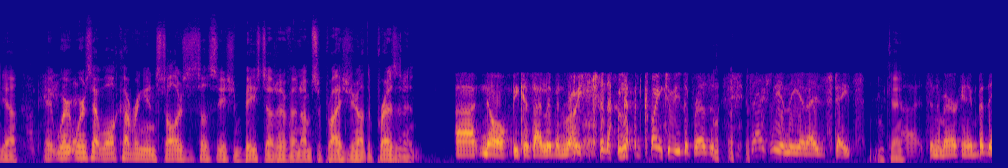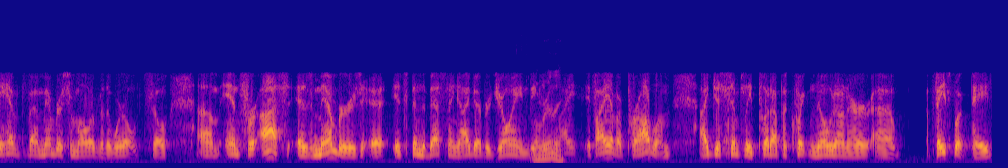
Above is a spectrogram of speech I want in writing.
Yeah, Hey, where, where's that wall covering installers association based out of? And I'm surprised you're not the president. Uh, no, because I live in Royston, I'm not going to be the president. it's actually in the United States. Okay. Uh, it's an American, but they have uh, members from all over the world. So, um, and for us as members, uh, it's been the best thing I've ever joined. Because really? If I, if I have a problem, I just simply put up a quick note on our. Facebook page,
